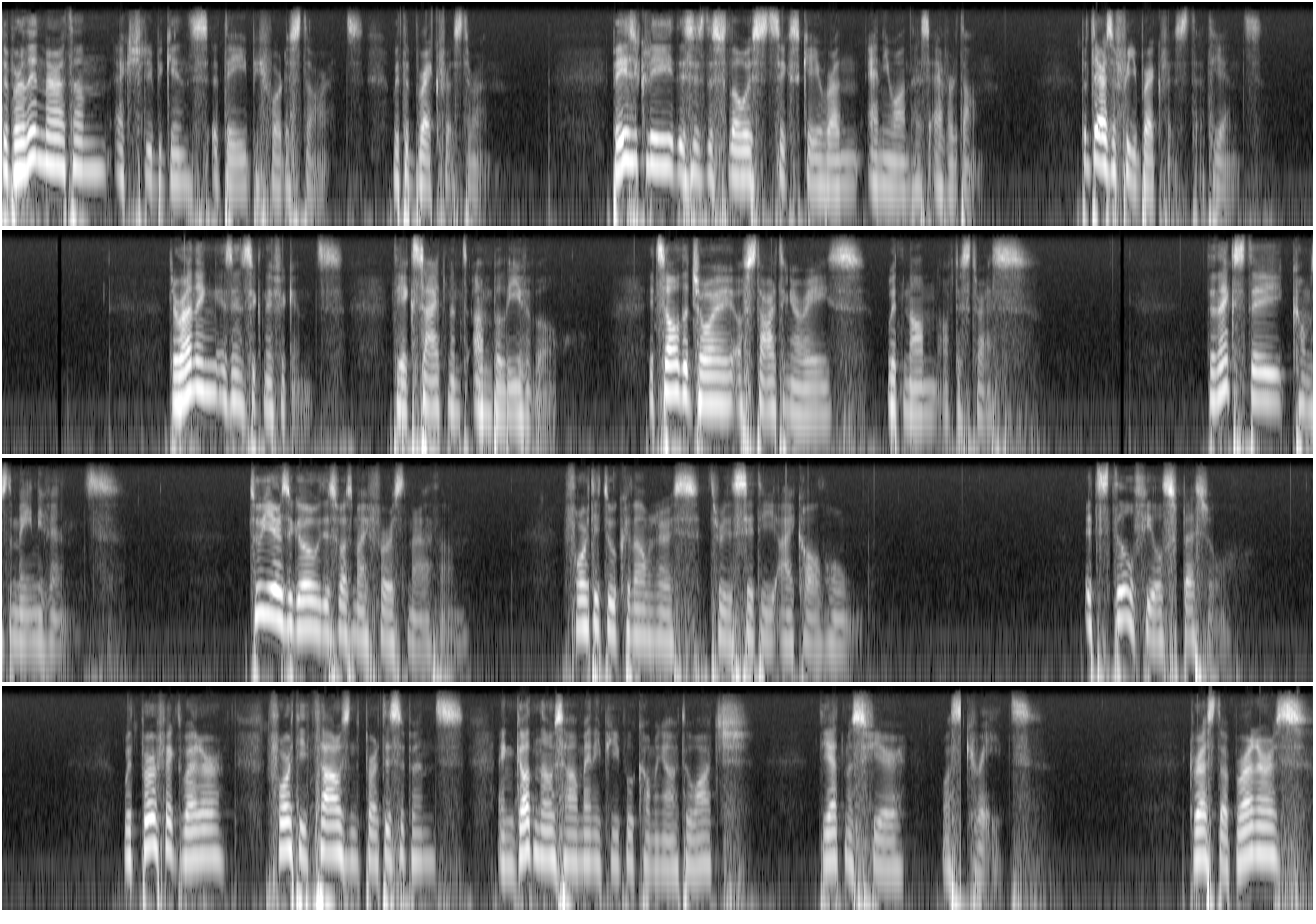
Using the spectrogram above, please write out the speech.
The Berlin Marathon actually begins a day before the start, with the breakfast run. Basically, this is the slowest 6k run anyone has ever done. But there's a free breakfast at the end. The running is insignificant, the excitement unbelievable. It's all the joy of starting a race, with none of the stress. The next day comes the main event. Two years ago, this was my first marathon. 42 kilometers through the city I call home. It still feels special. With perfect weather, 40,000 participants, and God knows how many people coming out to watch, the atmosphere was great. Dressed up runners,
